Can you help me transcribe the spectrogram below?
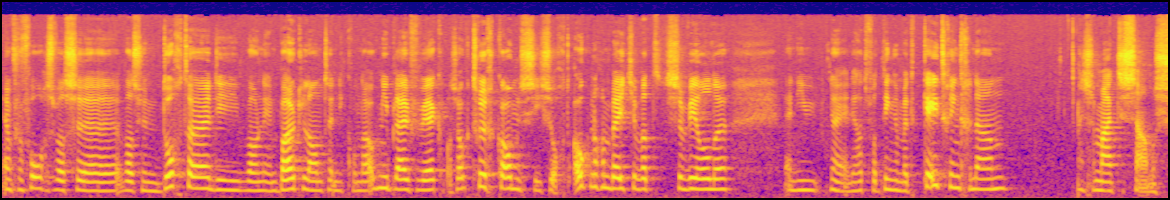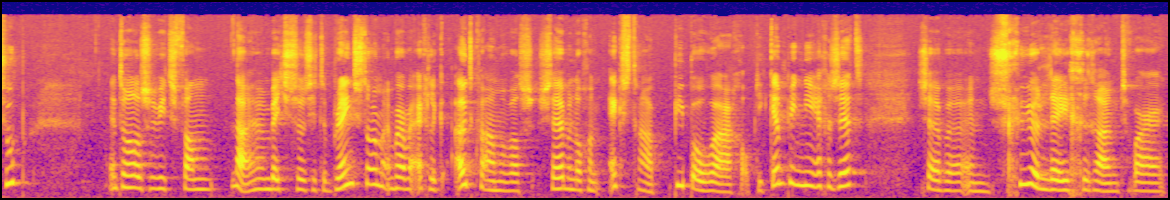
En vervolgens was, eh, was hun dochter, die woonde in het buitenland. En die kon daar ook niet blijven werken. Was ook teruggekomen. Dus die zocht ook nog een beetje wat ze wilde. En die, nou ja, die had wat dingen met catering gedaan. En ze maakten samen soep. En toen hadden ze zoiets van, nou, een beetje zo zitten brainstormen. En waar we eigenlijk uitkwamen was, ze hebben nog een extra pipowagen op die camping neergezet. Ze hebben een schuur leeggeruimd waar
